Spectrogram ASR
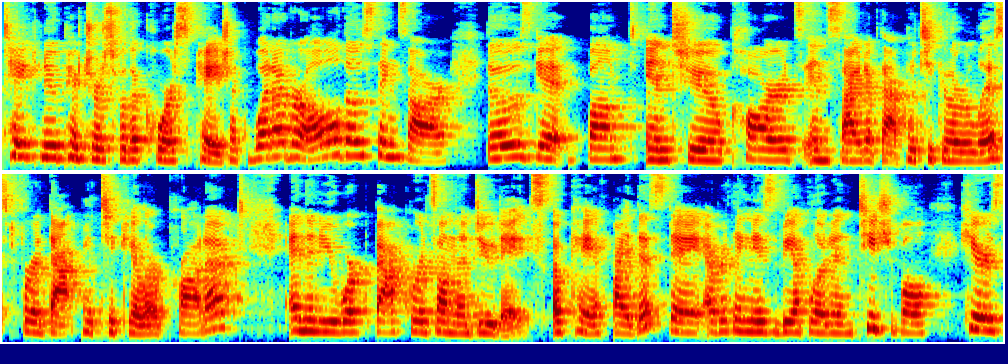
take new pictures for the course page, like whatever all those things are, those get bumped into cards inside of that particular list for that particular product. And then you work backwards on the due dates. Okay, if by this day everything needs to be uploaded and teachable, here's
